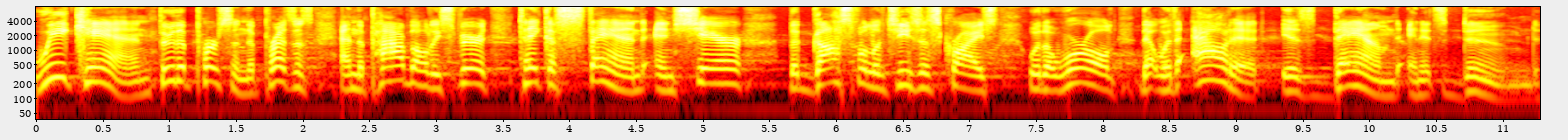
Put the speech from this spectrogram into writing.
we can, through the person, the presence, and the power of the Holy Spirit, take a stand and share the gospel of Jesus Christ with a world that without it is damned and it's doomed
